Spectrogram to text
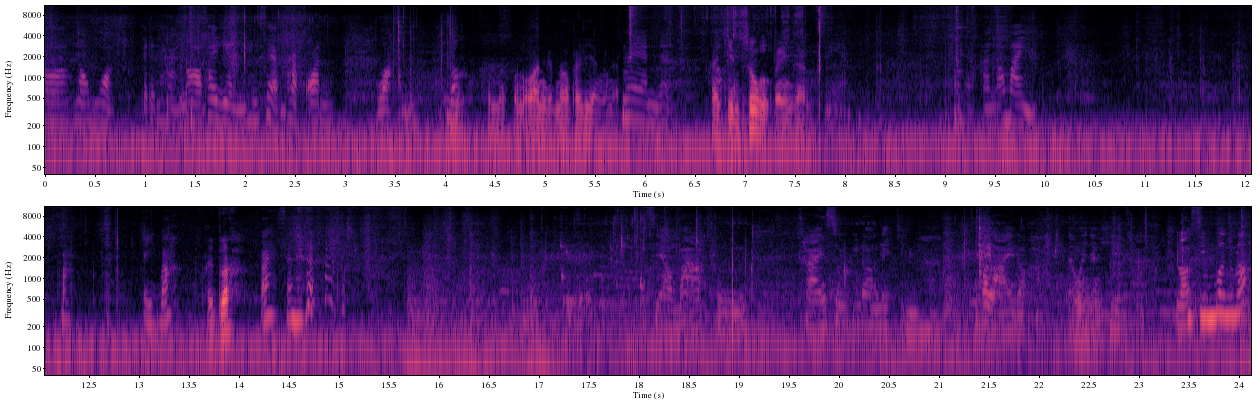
นอน้องหวกกระดันหางนอไผ่เลี้ยงนี่ให้แซ่บผักอ่อนหวานเนาะมันมาอ่อนๆกันเนาะไปเลี้ยงนะแม่นจ้ะให้กินสุ่งไปอย่างนั้นแม่นนี่แหละค่ะน้องใหม่ไปไปอีกปะไปตัวไปฉันเสี่ยวมาอับถุงขายสู้พี่น้องได้กินค่ะก็หลายดอกค่ะ แต่ว่าอยากกินค่ะ ลองชิมเบิ่งเนาะ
